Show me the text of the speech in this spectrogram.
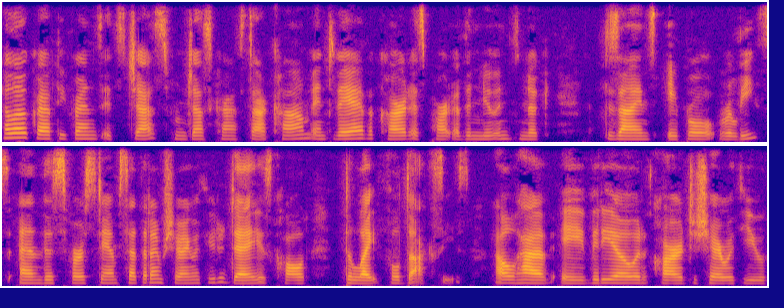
Hello crafty friends, it's Jess from jesscrafts.com and today I have a card as part of the Newton's Nook Designs April release and this first stamp set that I'm sharing with you today is called Delightful Doxies. I'll have a video and a card to share with you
